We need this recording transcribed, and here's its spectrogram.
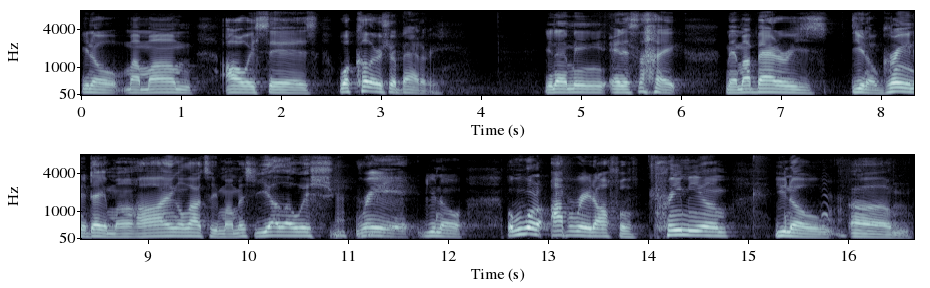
you know, my mom always says, "What color is your battery?" You know what I mean? And it's like, man, my battery's you know, green today, mom. Oh, I ain't gonna lie to you, mom. It's yellowish red, you know. But we want to operate off of premium, you know, um,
